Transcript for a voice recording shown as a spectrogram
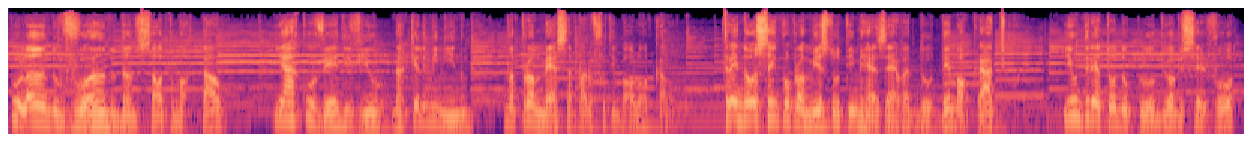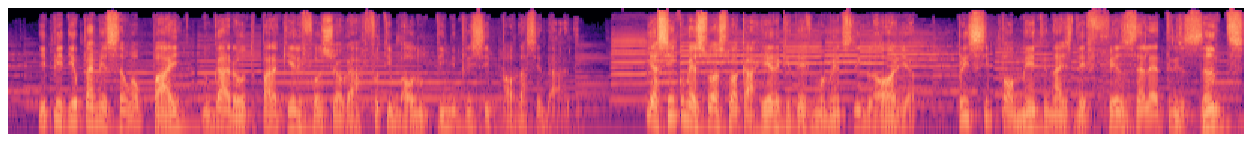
pulando, voando, dando salto mortal, e Arco Verde viu naquele menino uma promessa para o futebol local. Treinou sem compromisso no time reserva do Democrático e um diretor do clube o observou e pediu permissão ao pai do garoto para que ele fosse jogar futebol no time principal da cidade. E assim começou a sua carreira que teve momentos de glória, principalmente nas defesas eletrizantes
